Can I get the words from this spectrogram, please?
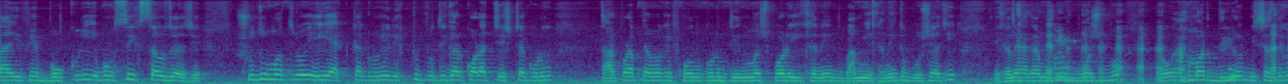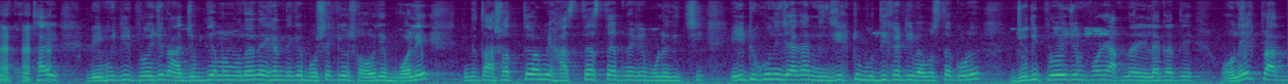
লাইফে বকরি এবং সিক্স হাউসে আছে। শুধুমাত্র এই একটা গ্রহের একটু প্রতিকার করার চেষ্টা করুন তারপর আপনি আমাকে ফোন করুন, তিন মাস পরে এইখানে, আমি এখানেই তো বসে আছি, এখানে আগামী দিন বসবো। এবং আমার দৃঢ় বিশ্বাস, দেখুন কোথায় রেমিডির প্রয়োজন, আজ অব্দি আমার মনে হয় না এখান থেকে বসে কেউ সহজে বলে, কিন্তু তা সত্ত্বেও আমি হাসতে হাসতে আপনাকে বলে দিচ্ছি, এইটুকুনি জায়গা নিজে একটু বুদ্ধি খাটিয়ে ব্যবস্থা করুন। যদি প্রয়োজন পড়ে আপনার এলাকাতে অনেক প্রাজ্ঞ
